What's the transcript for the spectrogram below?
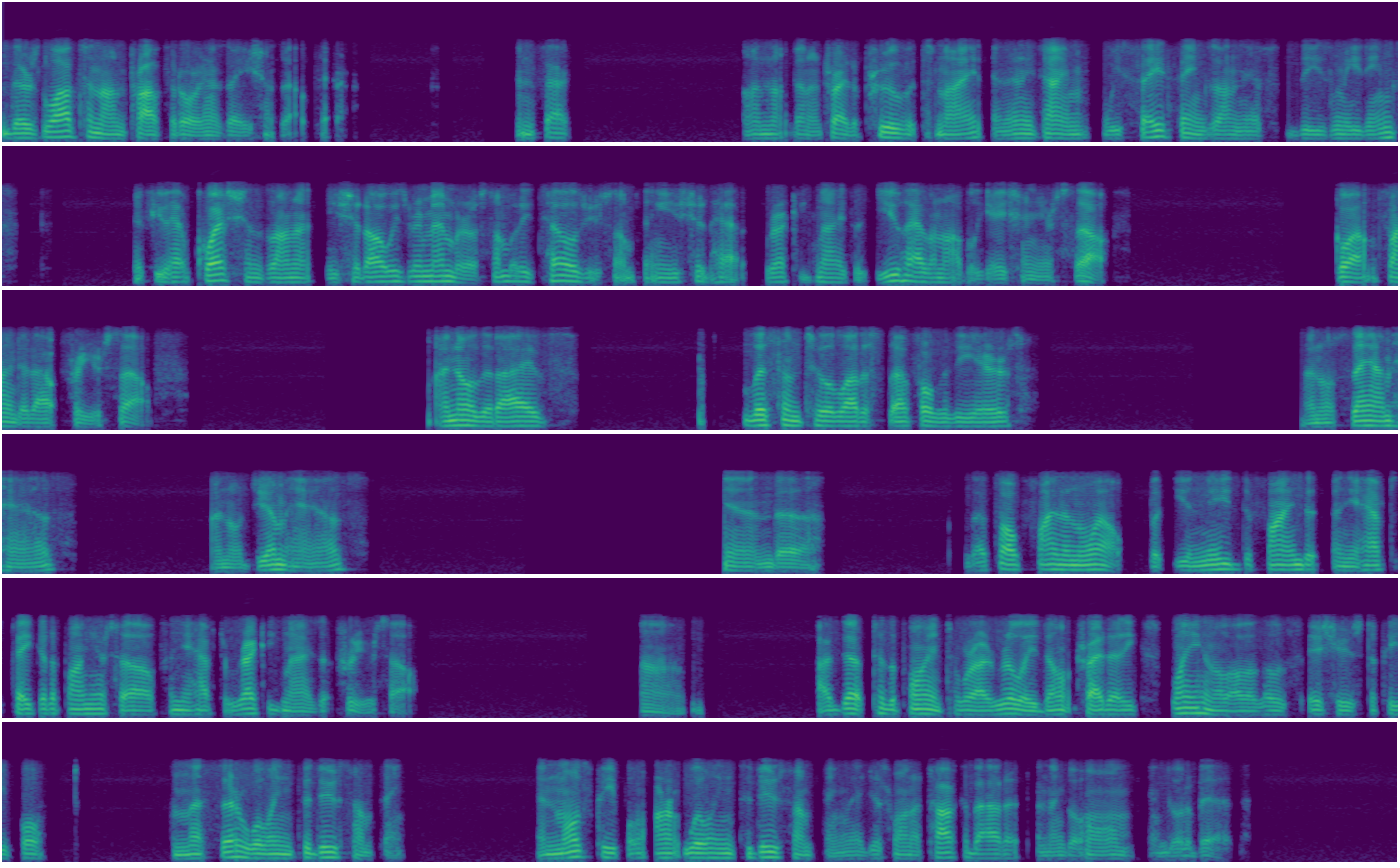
there's lots of nonprofit organizations out there. In fact, I'm not going to try to prove it tonight. And anytime we say things on this these meetings, if you have questions on it, you should always remember if somebody tells you something, you should have recognize that you have an obligation yourself. Go out and find it out for yourself. I know that I've listened to a lot of stuff over the years. I know Sam has. I know Jim has and uh, that's all fine and well. But you need to find it, and you have to take it upon yourself, and you have to recognize it for yourself. Um, I've got to the point to where I really don't try to explain a lot of those issues to people unless they're willing to do something. And most people aren't willing to do something. They just want to talk about it and then go home and go to bed.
